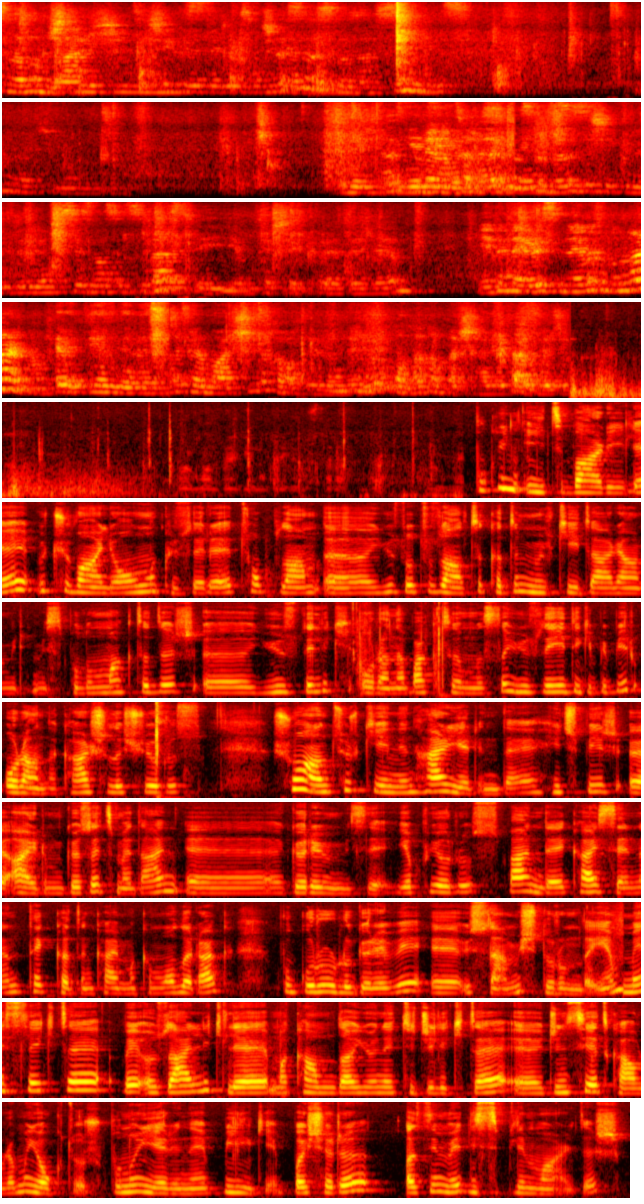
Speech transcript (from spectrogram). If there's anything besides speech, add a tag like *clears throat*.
gelsin hanımlar. Teşekkür ederiz. Nasılsınız? Yönetmenim. nasılsınız? Teşekkür ederim. Siz nasılsınız? Ben de iyiyim. Teşekkür ederim. Yeni nevresimlerimiz bunlar mı? Evet, yeni devlet fermuar için de kahvaltıya gönderiyorum. Onlar halledecek. Bugün itibariyle 3 vali olmak üzere toplam e, 136 kadın mülki idare amirimiz bulunmaktadır. E, Yüzdelik orana baktığımızda %7 gibi bir oranla karşılaşıyoruz. Şu an Türkiye'nin her yerinde hiçbir e, ayrım gözetmeden e, görevimizi yapıyoruz. Ben de Kayseri'nin tek kadın kaymakamı olarak bu gururlu görevi e, üstlenmiş durumdayım. Meslekte ve özellikle makamda, yöneticilikte e, cinsiyet kavramı yoktur. Bunun yerine bilgi, başarı, azim ve disiplin vardır.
